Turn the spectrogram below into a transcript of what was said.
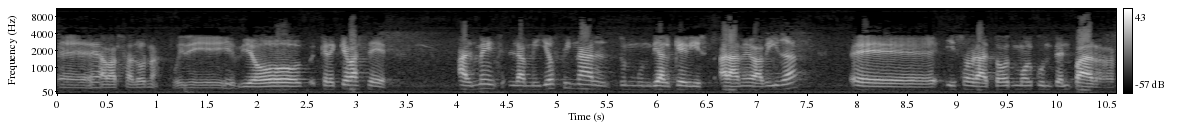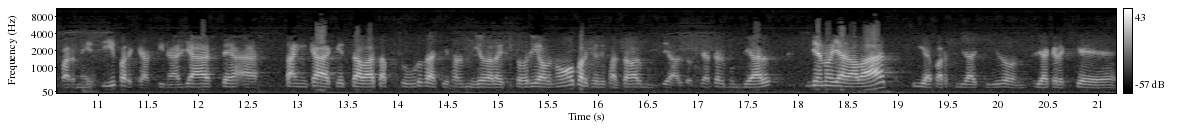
eh, a Barcelona. Vull dir, jo crec que va ser almenys la millor final d'un Mundial que he vist a la meva vida eh, i sobretot molt content per, per Messi perquè al final ja es, te- es tanca aquest debat absurd de si és el millor de la història o no perquè li faltava el Mundial. Doncs ja té el Mundial, ja no hi ha debat i a partir d'aquí doncs, ja crec que,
